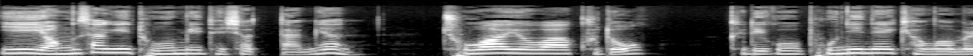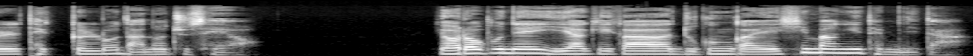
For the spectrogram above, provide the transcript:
이 영상이 도움이 되셨다면 좋아요와 구독, 그리고 본인의 경험을 댓글로 나눠주세요. 여러분의 이야기가 누군가의 희망이 됩니다.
